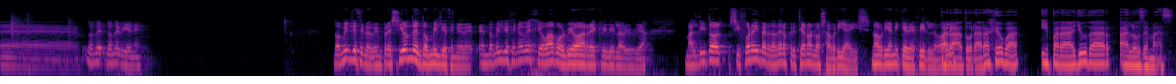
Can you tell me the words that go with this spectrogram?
Eh, ¿dónde, ¿Dónde viene? 2019, impresión del 2019. En 2019 Jehová volvió a reescribir la Biblia. Malditos, si fuerais verdaderos cristianos lo sabríais. No habría ni que decirlo, ¿vale? para adorar a Jehová y para ayudar a los demás.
